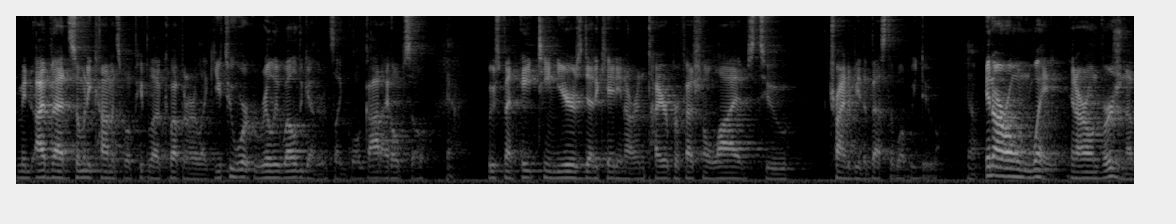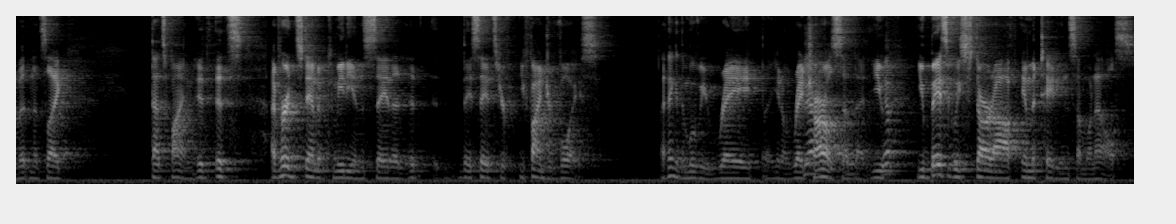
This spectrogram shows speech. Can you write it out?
I mean, I've had so many comments about people that come up and are like, "You two work really well together." It's like, well, God, I hope so. Yeah. We've spent 18 years dedicating our entire professional lives to trying to be the best at what we do Yeah. in our own way, in our own version of it. And it's like, that's fine. It, it's, I've heard stand up comedians say that it, they say it's your, you find your voice. I think in the movie Ray, you know, Ray Yeah. Charles said that. You, Yep. you basically start off imitating someone else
